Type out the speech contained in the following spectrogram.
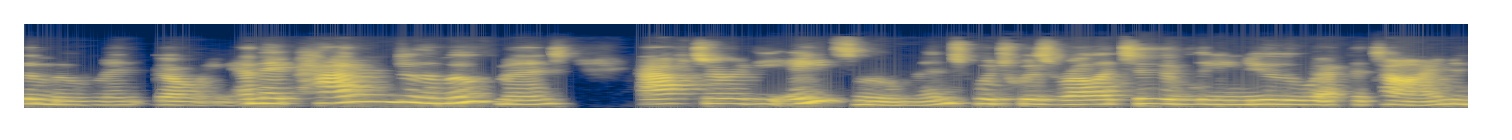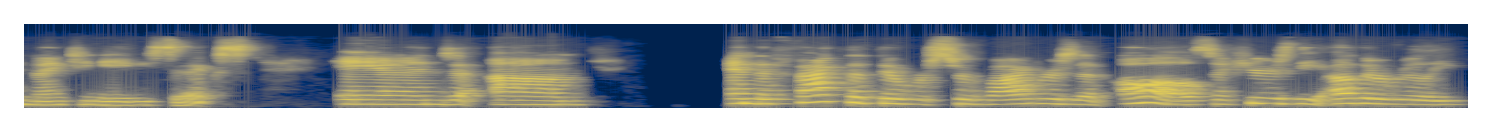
the movement going. And they patterned the movement after the AIDS movement, which was relatively new at the time in 1986. And um, and the fact that there were survivors at all. So here's the other really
